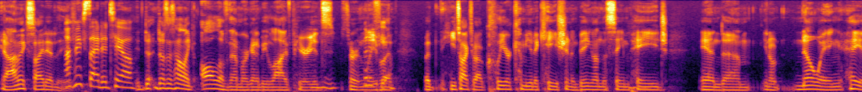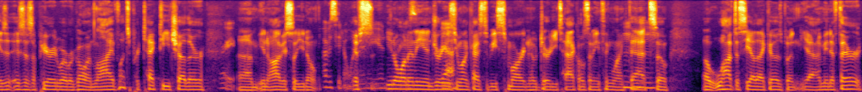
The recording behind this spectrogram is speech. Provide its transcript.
yeah, I'm excited. I'm excited too. it d- doesn't sound like all of them are going to be live periods, certainly, Mm-hmm. But but, but he talked about clear communication and being on the same Mm-hmm. page and um, you know knowing hey is, is this a period where we're going live let's protect each other Right. um, you know obviously you don't Obviously, you don't want if any you don't want injuries. any injuries Yeah. Mm-hmm. you want guys to be smart no dirty tackles anything like that so uh, we'll have to see how that goes but yeah i mean if they're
